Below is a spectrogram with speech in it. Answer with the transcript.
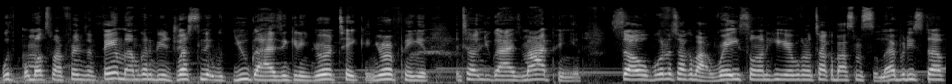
with amongst my friends and family. I'm going to be addressing it with you guys and getting your take and your opinion and telling you guys my opinion. So we're going to talk about race on here. We're going to talk about some celebrity stuff.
